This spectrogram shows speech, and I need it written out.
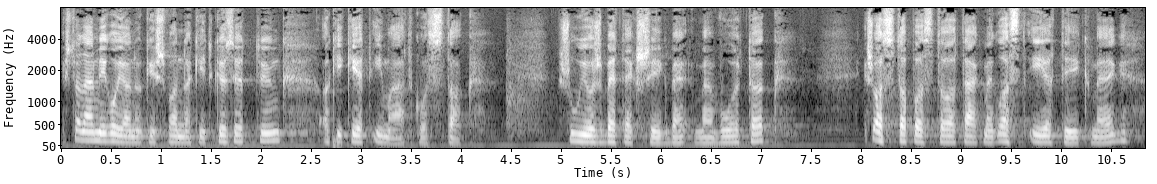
És talán még olyanok is vannak itt közöttünk, akikért imádkoztak. Súlyos betegségben voltak, és azt tapasztalták meg, azt élték meg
